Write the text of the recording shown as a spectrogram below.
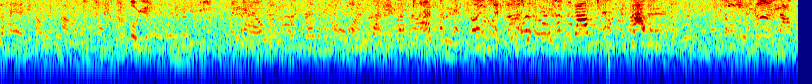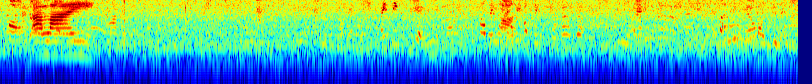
จะให้อะไรพี่สาวเลยถามว่าชอบ โอ้ย ใช้แล้วน่าจะให้น้องโอหวานละนะเออเหมือนดำดำดำพ ออะไร ไม่ติ๊กเขียนไม่เห็นเข้าไปถ่ายเข้าไปตรงนั้นด้วยไปอยู่ไหนอะ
